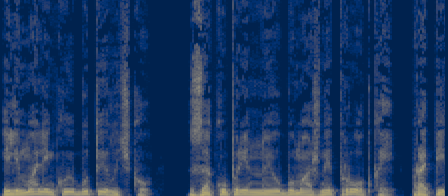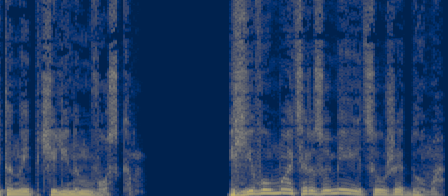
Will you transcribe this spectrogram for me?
или маленькую бутылочку, закупоренную бумажной пробкой, пропитанной пчелиным воском. Его мать, разумеется, уже дома.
